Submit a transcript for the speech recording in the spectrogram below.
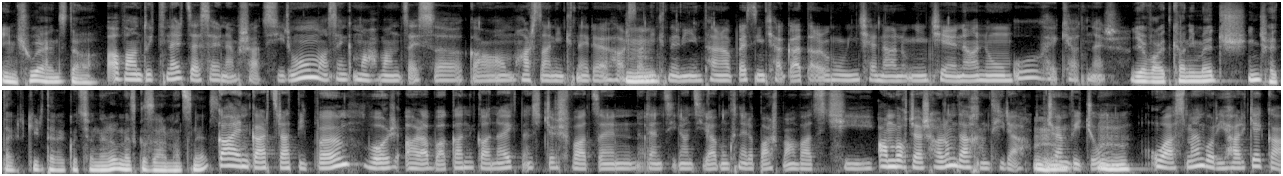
ինչու է հենց դա։ ավանդույթներ ծեսերն եմ շատ սիրում, ասենք մահվան ծեսը կամ հարսանիքները, հարսանիքների ընդհանրապես ինչա կատարվում, ինչ են անում, ինչի են անում ու հեքիաթներ։ Եվ այդքանի մեջ ինչ հետաքրքիր տեղեկություններով մեզ կզարմացնես։ Կա այն կարծրատիպը, որ արաբական կանայք տենց ճնշված են, տենց իրանց իրավունքները պաշտպանված չի։ Ամբողջ աշխարհում դա խնդիր է, չեմ վիճում ու ասում եմ, որ իհարկե կա,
